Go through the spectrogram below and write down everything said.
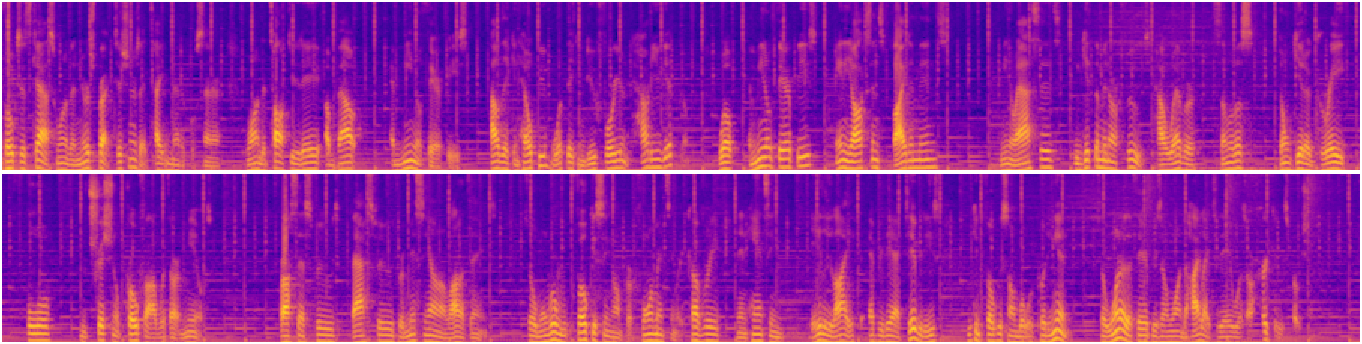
folks, it's Cass, one of the nurse practitioners at Titan Medical Center. Wanted to talk to you today about immunotherapies, how they can help you, what they can do for you, and how do you get them. Well, immunotherapies, antioxidants, vitamins, amino acids, we get them in our foods. However, some of us don't get a great full nutritional profile with our meals. Processed foods, fast foods, we're missing out on a lot of things. So when we're focusing on performance and recovery and enhancing daily life, everyday activities, we can focus on what we're putting in. So one of the therapies I wanted to highlight today was our Hercules potion.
